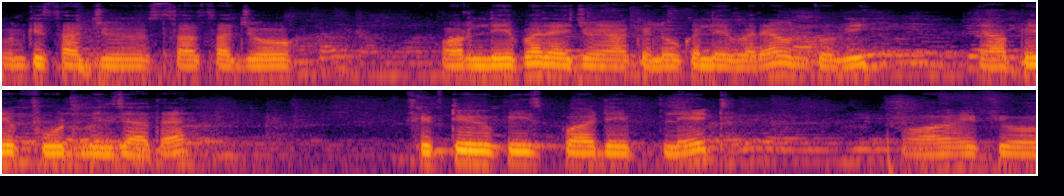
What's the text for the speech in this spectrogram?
उनके साथ जो, साथ साथ जो और लेबर है, जो यहाँ के लोकल लेबर है, उनको भी यहाँ पे फ़ूड मिल जाता है। Fifty rupees per day plate और इफ़ यू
